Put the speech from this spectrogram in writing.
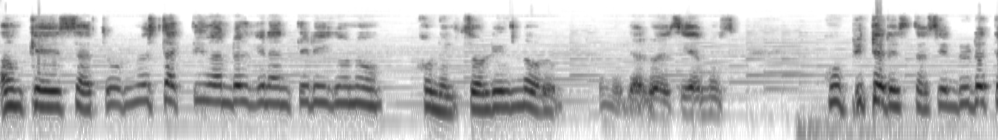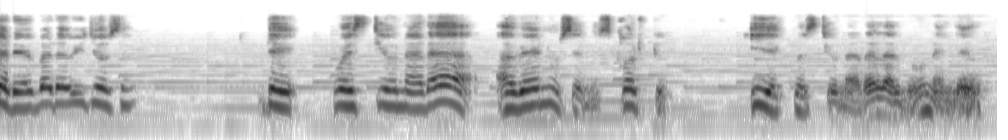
aunque Saturno está activando el gran trígono con el Sol y el Nodo, como ya lo decíamos, Júpiter está haciendo una tarea maravillosa de cuestionar a, Venus en Escorpio y de cuestionar a la Luna en Leo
